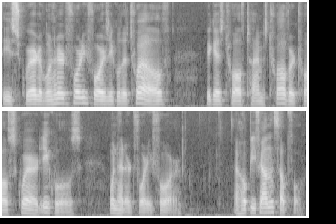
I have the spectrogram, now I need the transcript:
The square root of 144 is equal to 12 because 12 times 12 or 12 squared equals 144. I hope you found this helpful.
